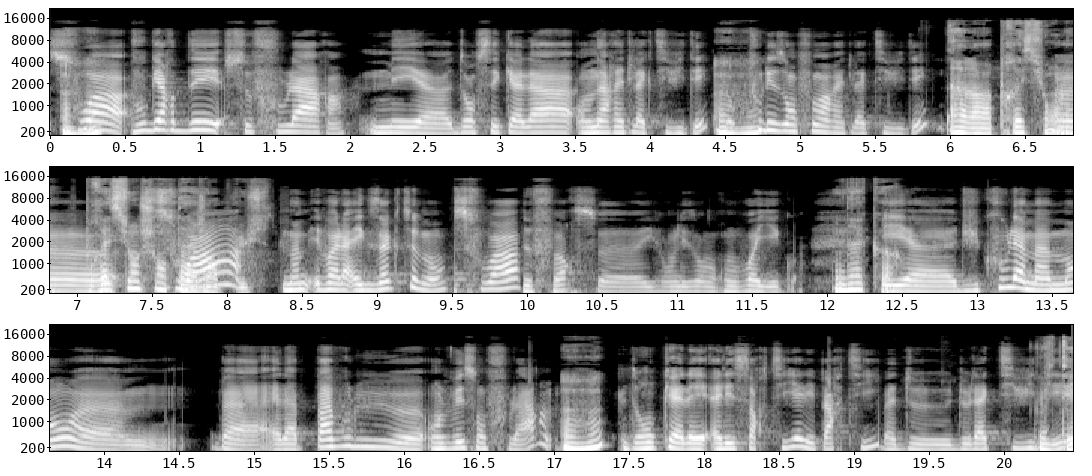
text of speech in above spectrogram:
soit vous gardez ce foulard, mais euh, dans ces cas-là, on arrête l'activité. Donc tous les enfants arrêtent l'activité. Alors pression, là. Euh, pression chantage soit- en plus. Non, mais voilà, exactement. Soit de force, euh, ils vont les en renvoyer quoi. D'accord. Et euh, du coup, la maman, euh, bah, elle a pas voulu euh, enlever son foulard. Mhm. Donc elle est, elle est sortie, elle est partie bah, de, de l'activité Activité.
